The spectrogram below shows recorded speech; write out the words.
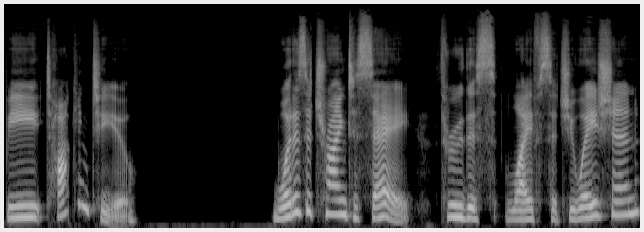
be talking to you? What is it trying to say through this life situation,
